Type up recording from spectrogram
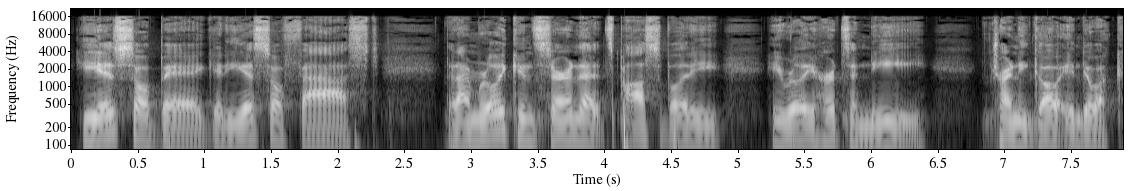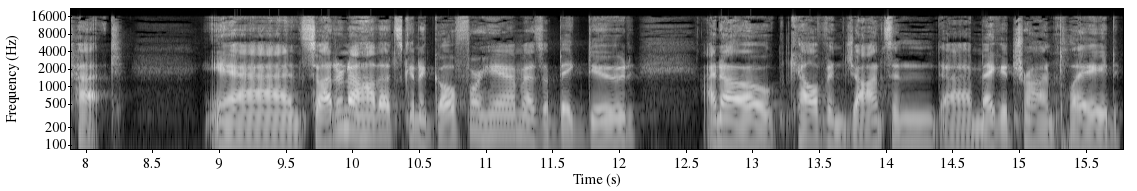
he is so big and he is so fast that I'm really concerned that it's possible that he, he really hurts a knee trying to go into a cut. And so I don't know how that's going to go for him as a big dude. I know Calvin Johnson, uh, Megatron played,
